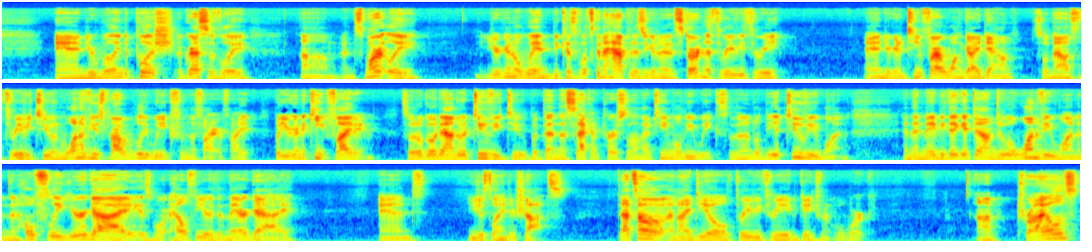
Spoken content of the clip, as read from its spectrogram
and you're willing to push aggressively um, and smartly, you're gonna win. Because what's gonna happen is you're gonna start in a 3v3 and you're gonna team fire one guy down. So now it's a 3v2 and one of you is probably weak from the firefight, but you're gonna keep fighting. So it'll go down to a 2v2, but then the second person on their team will be weak. So then it'll be a 2v1. And then maybe they get down to a 1v1 and then hopefully your guy is more healthier than their guy and you just land your shots. That's how an ideal 3v3 engagement will work. Um, trials,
